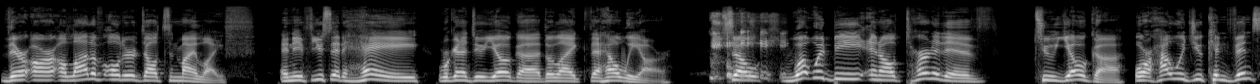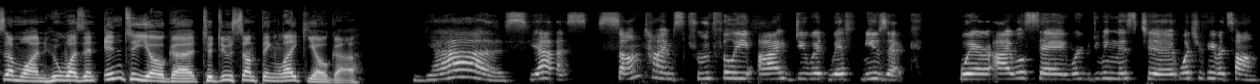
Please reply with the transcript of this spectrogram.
there are a lot of older adults in my life. And if you said, hey, we're going to do yoga, they're like, the hell we are. So, what would be an alternative to yoga? Or how would you convince someone who wasn't into yoga to do something like yoga? Yes, yes. Sometimes, truthfully, I do it with music where I will say, We're doing this to what's your favorite song?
